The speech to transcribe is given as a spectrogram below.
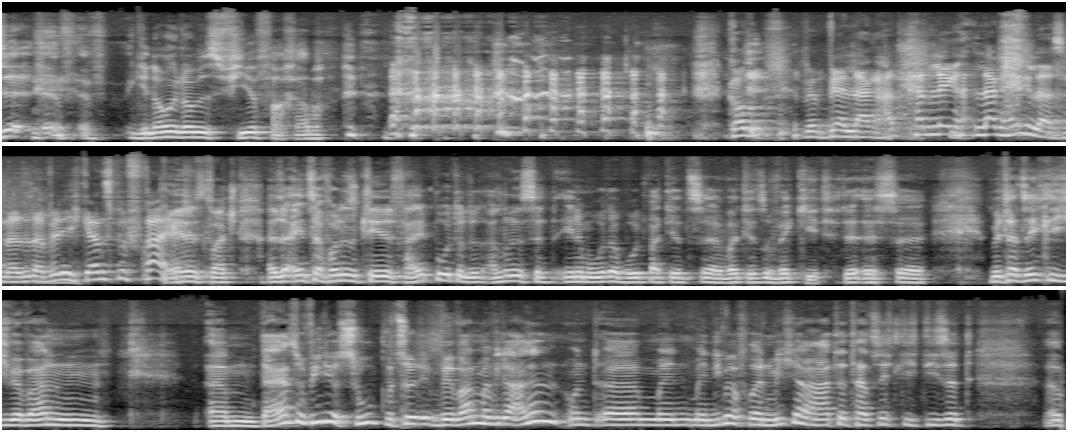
D äh, genau genommen ist es vierfach, aber Komm, wer lang hat, kann lang, hängen lassen. Also da bin ich ganz befreit. das ist Quatsch. Also eins davon ist ein kleines Faltboot und das andere ist das eine Motorboot, was jetzt, äh, was jetzt so weggeht. Das ist, äh, wir tatsächlich, wir waren, ähm, da gab es so Videos zu, zu, wir waren mal wieder angeln und äh, mein, mein lieber Freund Micha hatte tatsächlich dieses äh,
